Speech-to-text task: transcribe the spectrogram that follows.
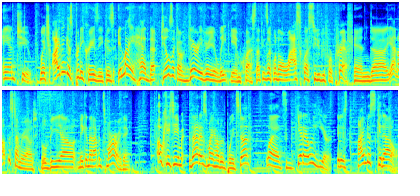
and 2, which I think is pretty crazy because in my head, that feels like a very, very late game quest. That feels like one of the last quests you do before Prif. And uh, yeah, not this time around. We'll be uh, making that happen tomorrow, I think. Okay, team, that is my 100 points done. Let's get out of here. It is time to skedaddle.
